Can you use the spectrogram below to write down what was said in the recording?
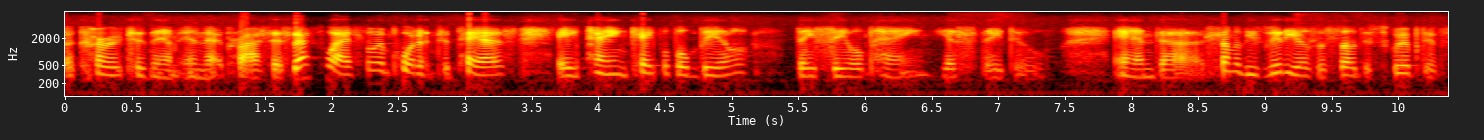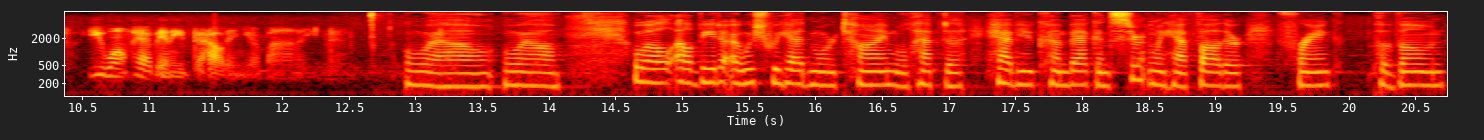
occurred to them in that process. That's why it's so important to pass a pain capable bill. They feel pain. Yes, they do. And uh, some of these videos are so descriptive, you won't have any doubt in your mind. Wow, wow. Well, Alveda, I wish we had more time. We'll have to have you come back and certainly have Father Frank Pavone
